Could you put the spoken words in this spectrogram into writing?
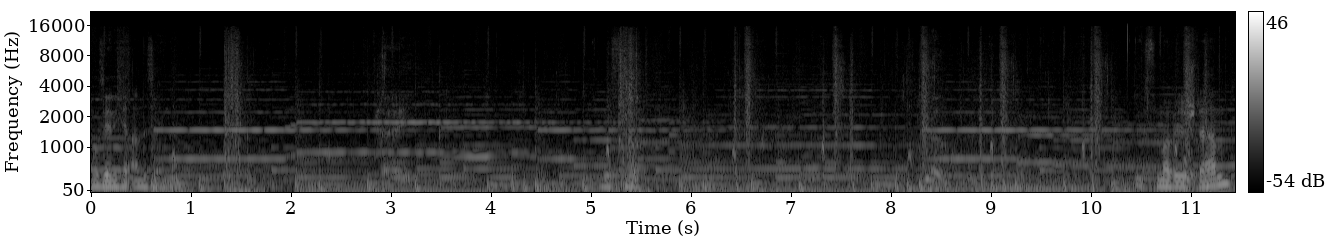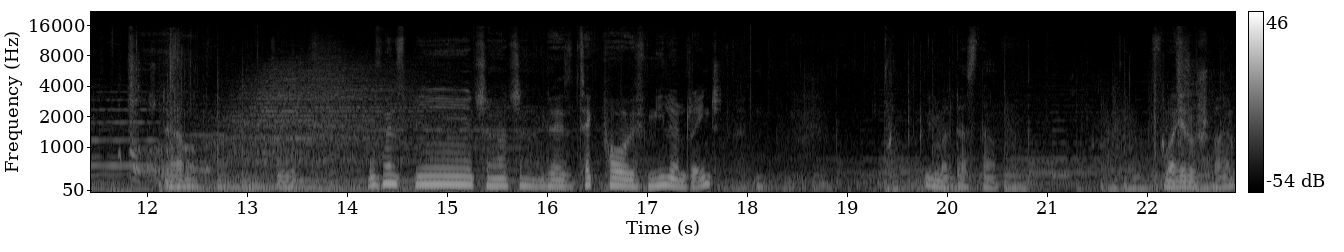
muss ja nicht an alles ändern. Müssen mal wieder sterben. Sterben. So. Movement Speed, Charge, Attack Power with Melee and Range. Wie mal das da. Das war Aero Schleim.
